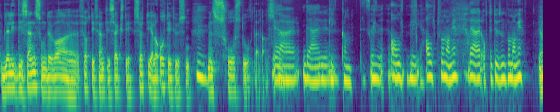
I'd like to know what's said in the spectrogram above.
Det ble litt dissens om det var eh, 40 50 60 70 eller 80 000, men så stort er det altså. Ja, det er gigantisk. Altfor Alt, mye. Mange. Det er 80 000 for mange. Ja,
